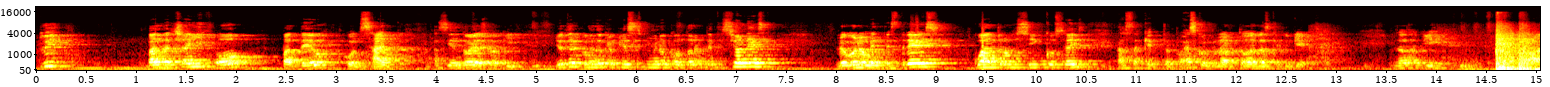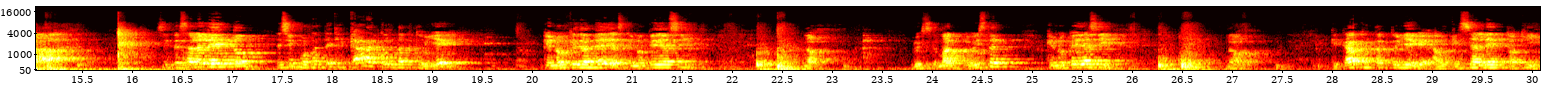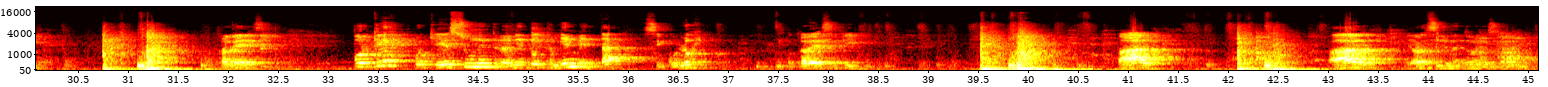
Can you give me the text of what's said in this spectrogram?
Tweet, banda o pateo con salto. Haciendo esto aquí. Yo te recomiendo que empieces primero con dos repeticiones Luego lo metes 3, 4, 5, 6, hasta que te puedas controlar todas las que tú quieras. Estamos aquí. Ah. Si te sale lento, es importante que cada contacto llegue. Que no quede a medias, que no quede así. No. Lo hice mal, ¿lo viste? Que no quede así. No. Que cada contacto llegue, aunque sea lento aquí. Otra vez. ¿Por qué? Porque es un entrenamiento también mental, psicológico. Otra vez, aquí. Paro. Paro. Y ahora sí le meto velocidad.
